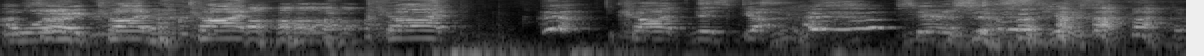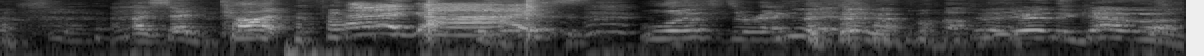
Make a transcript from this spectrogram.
I'm sorry, cut, cut, cut, cut this guy. Seriously, seriously. I said cut. Hey guys! Worst director You're in the camera.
